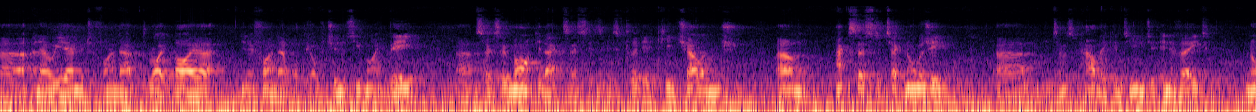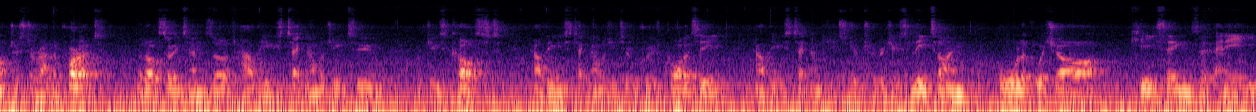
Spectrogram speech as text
uh, an OEM to find out the right buyer, you know, find out what the opportunity might be. Um, so, so market access is, is clearly a key challenge. Um, access to technology um, in terms of how they continue to innovate, not just around the product, but also in terms of how they use technology to reduce cost, how they use technology to improve quality, how they use technology to, to reduce lead time, all of which are key things that any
